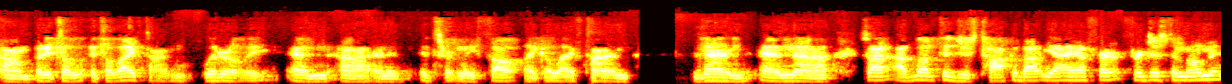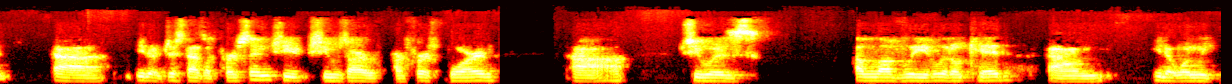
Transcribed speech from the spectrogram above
Um, but it's a it's a lifetime, literally, and uh, and it, it, certainly felt like a lifetime then. And uh, so I, would love to just talk about Yaya for for just a moment. Uh, you know, just as a person, she she was our our firstborn. Uh, she was a lovely little kid. Um, you know, when we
